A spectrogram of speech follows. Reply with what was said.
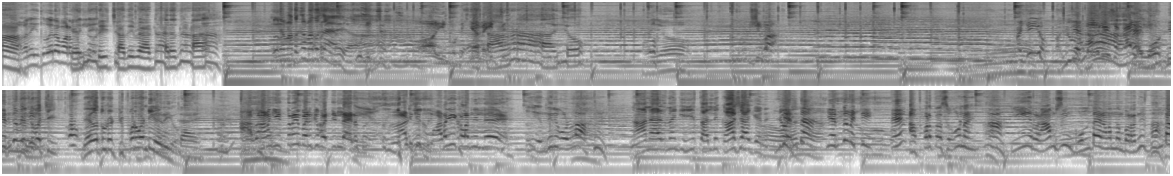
അവനെ ഇതുവരെ എന്നോട് ഈ ചതി വേണ്ടായിരുന്നടാ. അയ്യോ. അയ്യോ? ദേഹത്തൂടെ ടിപ്പർ വണ്ടി കയറിയോ. അതാണെങ്കിൽ ഇത്രയും പേർക്ക് പറ്റില്ലായിരുന്നു. അടിച്ച് മടങ്ങി കളഞ്ഞില്ലേ എന്തിനു കൊള്ളാം? ഞാനായിരുന്നെങ്കിൽ ഈ തല്ല് കാശാക്കിയേനെ എന്താ പറ്റി? അപ്പുറത്തെ സുഗുണ ഈ റാംസിംഗ് ഗുണ്ടയാണെന്നും പറഞ്ഞ് ഗുണ്ടാ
